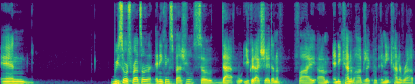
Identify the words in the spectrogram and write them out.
And resource routes are anything special, so that you could actually identify um, any kind of object with any kind of route.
